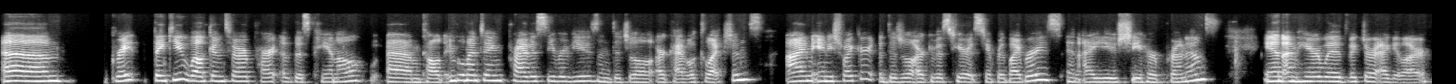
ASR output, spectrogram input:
Um, great, thank you. Welcome to our part of this panel um, called Implementing Privacy Reviews in Digital Archival Collections. I'm Annie Schweikert, a digital archivist here at Stanford Libraries, and I use she, her pronouns. And I'm here with Victor Aguilar.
